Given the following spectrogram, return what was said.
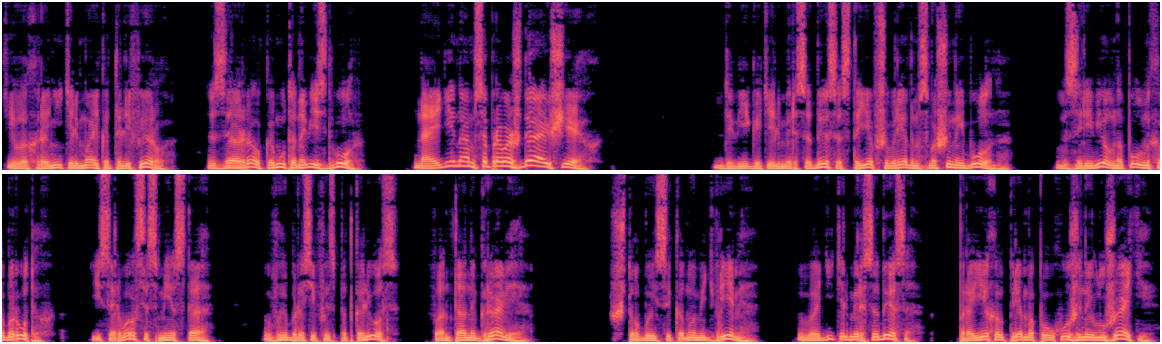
Телохранитель Майка Талиферо заорал кому-то на весь двор. «Найди нам сопровождающих!» Двигатель Мерседеса, стоявшего рядом с машиной Болона, взревел на полных оборотах и сорвался с места, выбросив из-под колес фонтаны гравия. Чтобы сэкономить время, Водитель Мерседеса проехал прямо по ухоженной лужайке.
